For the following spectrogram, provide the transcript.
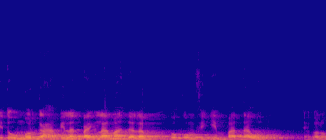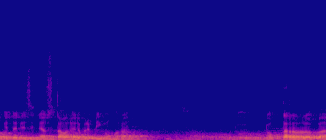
Itu umur kehamilan paling lama dalam hukum fikih 4 tahun. Ya kalau kita di sini setahun ada berbingung orang. Dokter apa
